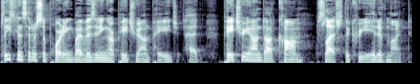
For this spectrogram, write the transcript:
please consider supporting by visiting our Patreon page at patreon.com slash the creative mind.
